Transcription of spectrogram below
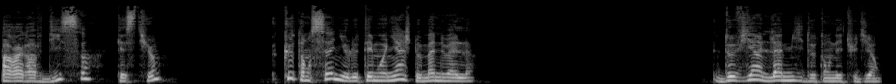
Paragraphe 10. Question. Que t'enseigne le témoignage de Manuel? Deviens l'ami de ton étudiant.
